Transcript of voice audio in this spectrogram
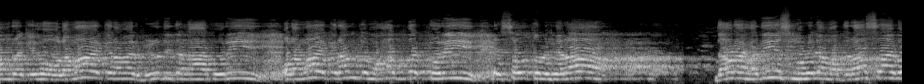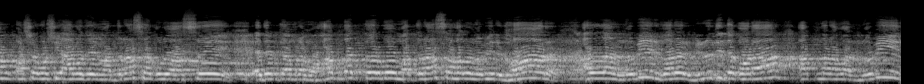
আমরা কেহ ওলামাই কেরামের বিরোধিতা না করি ওলামাই কেরামকে মহাব্বত করি এই সৌতুল হেরা দাওরা হাদিস মহিলা মাদ্রাসা এবং পাশাপাশি আরো যে মাদ্রাসাগুলো আছে এদেরকে আমরা মহাব্বত করব মাদ্রাসা হলো নবীর ঘর আল্লাহর নবীর ঘরের বিরোধিতা করা আপনার আমার নবীর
